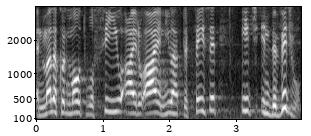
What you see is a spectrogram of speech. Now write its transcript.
and Malakul Maut will see you eye to eye, and you have to face it, each individual.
